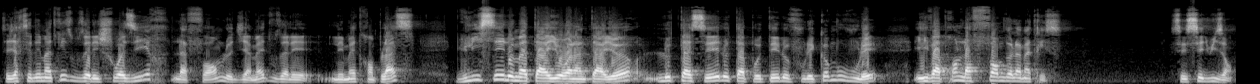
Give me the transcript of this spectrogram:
C'est-à-dire que c'est des matrices, vous allez choisir la forme, le diamètre, vous allez les mettre en place, glisser le matériau à l'intérieur, le tasser, le tapoter, le fouler comme vous voulez, et il va prendre la forme de la matrice. C'est séduisant.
